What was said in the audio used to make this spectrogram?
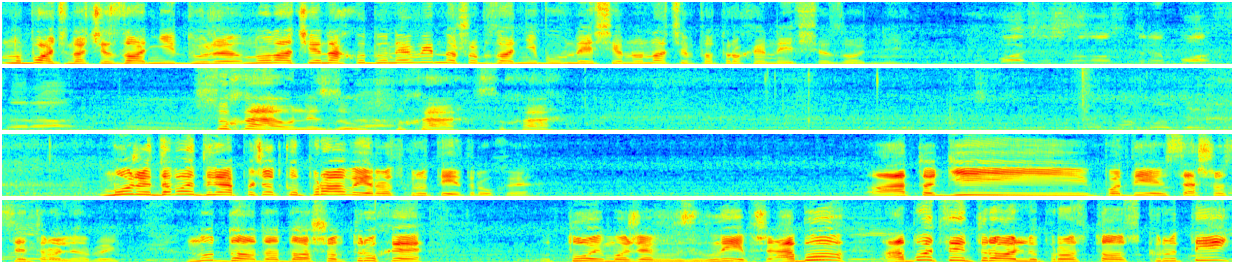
Ну бач, наче задній дуже. Ну наче на ходу не видно, щоб задній був нижче, ну начебто трохи нижче задній. Ну, бачиш, воно стриба, сира. Ну, Суха унизу, Так. суха, суха. може, давай для початку правий розкрути трохи. А тоді подивимося, що з центральною робить. Ну да, да, да, щоб трохи той може вглибше. Або, або центральну просто скрути.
